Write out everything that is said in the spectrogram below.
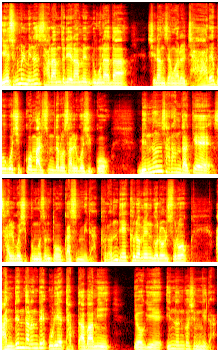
예수님을 믿는 사람들이라면 누구나 다 신앙생활을 잘해보고 싶고 말씀대로 살고 싶고 믿는 사람답게 살고 싶은 것은 똑같습니다. 그런데 그러면 그럴수록 안 된다는데 우리의 답답함이 여기에 있는 것입니다.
